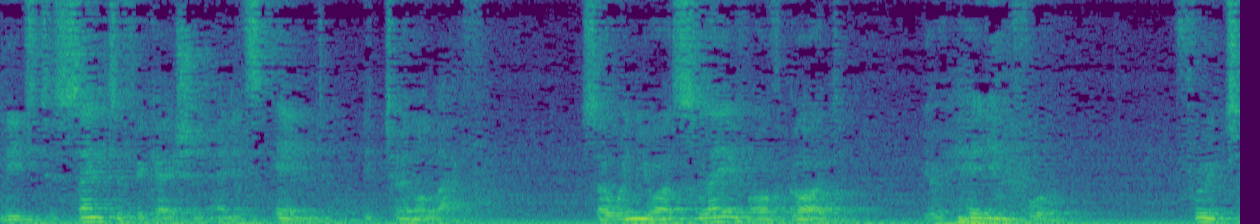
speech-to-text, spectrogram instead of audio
leads to sanctification and its end, eternal life. So when you are a slave of God, you're heading for fruit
